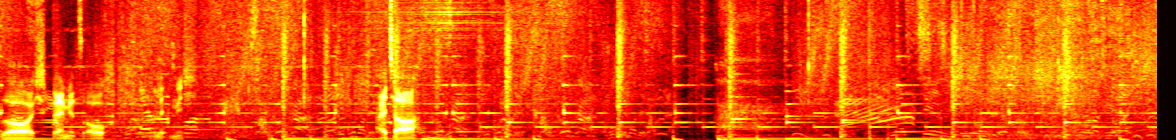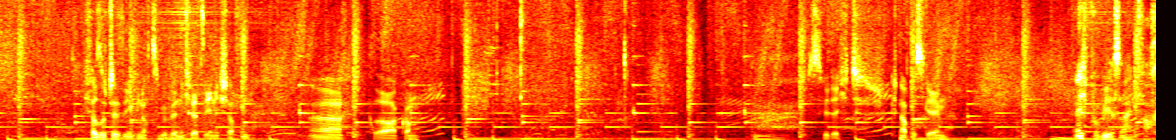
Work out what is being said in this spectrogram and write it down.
So, ich spam jetzt auch. Leck mich. Alter. Ich versuche jetzt irgendwie noch zu gewinnen. Ich werde es eh nicht schaffen. Äh, so, komm. Das wird echt knappes Game. Ich probiere es einfach.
